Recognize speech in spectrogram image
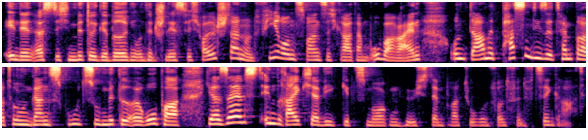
in den östlichen Mittelgebirgen und in Schleswig-Holstein und 24 Grad am Oberrhein. Und damit passen diese Temperaturen ganz gut zu Mitteleuropa. Ja, selbst in Reykjavik gibt es morgen Höchsttemperaturen von 15 Grad.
